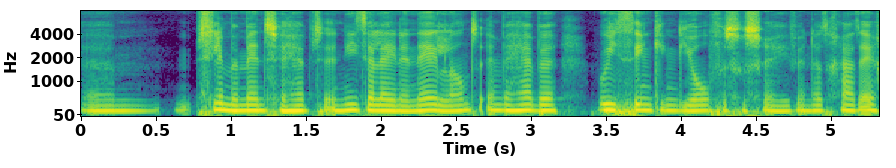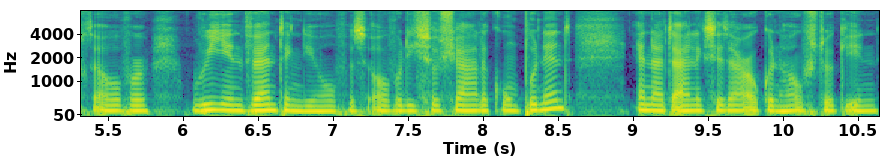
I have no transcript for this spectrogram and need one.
ehm, slimme mensen hebt. En niet alleen in Nederland. En we hebben Rethinking the Office geschreven. En dat gaat echt over reinventing the office, over die sociale component. En uiteindelijk zit daar ook een hoofdstuk in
